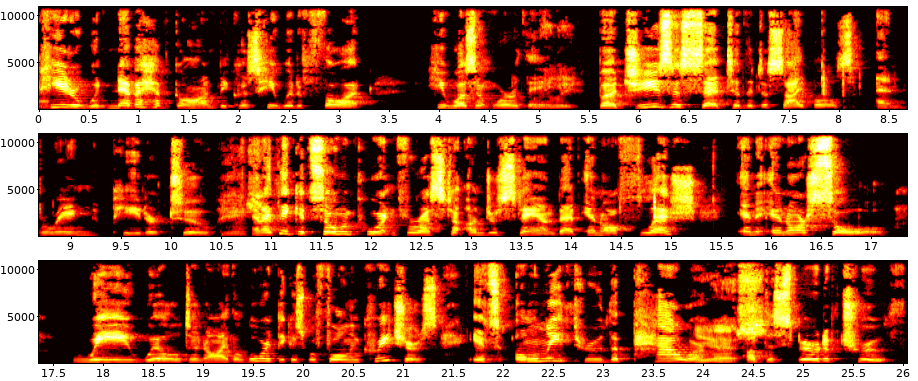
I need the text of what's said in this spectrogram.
Peter would never have gone because he would have thought he wasn't worthy. Really? But Jesus said to the disciples, and bring Peter too. Yes. And I think it's so important for us to understand that in our flesh and in our soul, we will deny the Lord because we're fallen creatures. It's only through the power Yes. of the Spirit of truth,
